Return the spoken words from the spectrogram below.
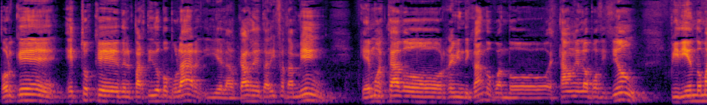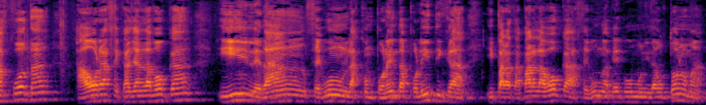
porque estos que del Partido Popular y el alcalde de Tarifa también, que hemos estado reivindicando cuando estaban en la oposición, pidiendo más cuotas, ahora se callan la boca y le dan, según las componentes políticas y para tapar la boca, según a qué comunidad autónoma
